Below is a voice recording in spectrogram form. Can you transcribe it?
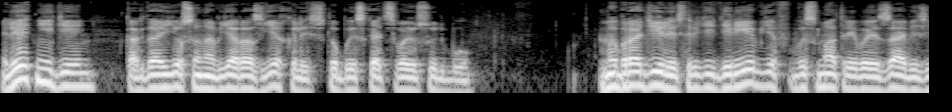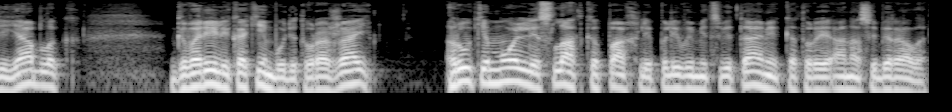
Летний день, когда ее сыновья разъехались, чтобы искать свою судьбу. Мы бродили среди деревьев, высматривая завязи яблок, говорили, каким будет урожай. Руки Молли сладко пахли полевыми цветами, которые она собирала.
